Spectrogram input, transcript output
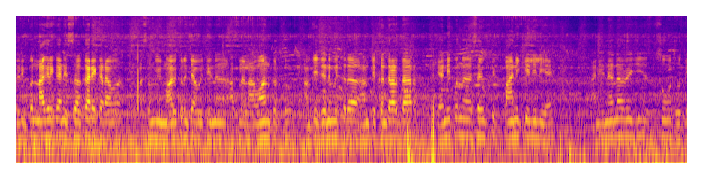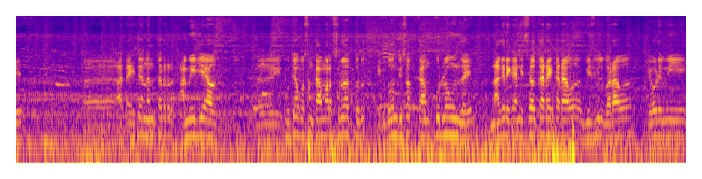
तरी पण नागरिकांनी सहकार्य करावं असं मी महावितरणच्या वतीनं आपल्याला आवाहन करतो. आमचे जनमित्र आमचे कंत्राटदार यांनी पण संयुक्त पाहणी केलेली आहे. आणि ननवरेजी सोबत होते. आता ह्याच्यानंतर आम्ही जे आहोत उद्यापासून कामाला सुरुवात करू. एक दोन दिवसात काम पूर्ण होऊन जाईल. नागरिकांनी सहकार्य करावं वीज बिल भरावं एवढे मी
